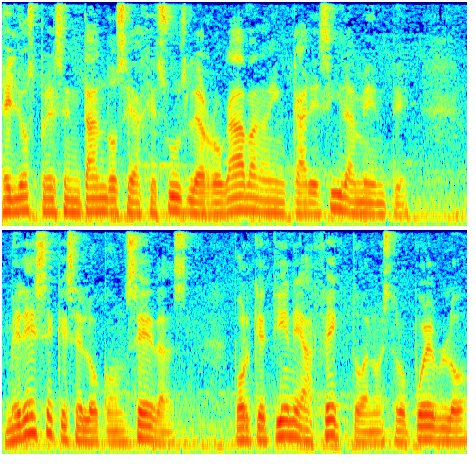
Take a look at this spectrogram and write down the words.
Ellos presentándose a Jesús le rogaban encarecidamente, merece que se lo concedas, porque tiene afecto a nuestro pueblo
